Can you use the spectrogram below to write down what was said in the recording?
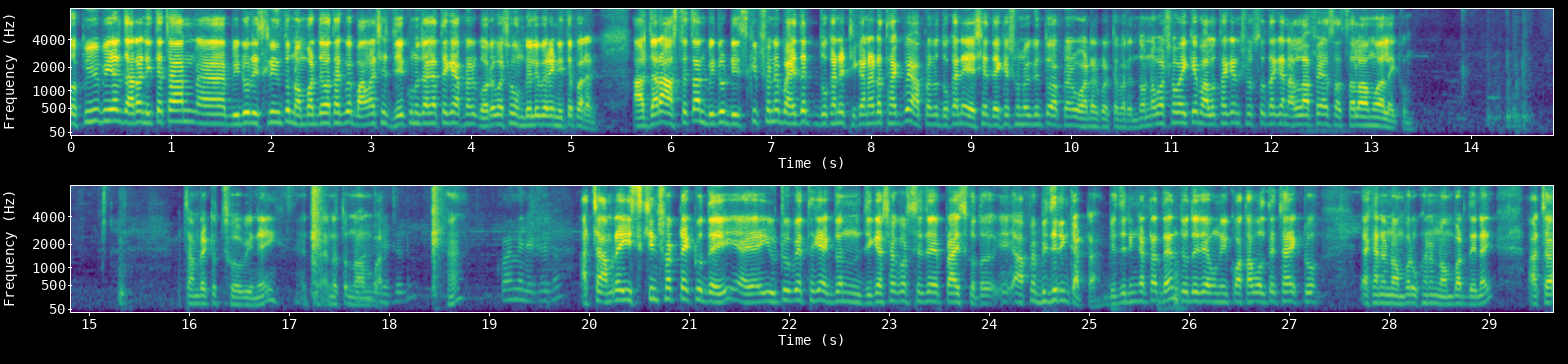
তো পিউবিআর যারা নিতে চান ভিডিওর স্ক্রিনে কিন্তু নম্বর দেওয়া থাকবে বাংলাদেশের যে কোনো জায়গা থেকে আপনার ঘরে বসে হোম ডেলিভারি নিতে পারেন। আর যারা আসতে চান ভিডিও ডিসক্রিপশনে বাইদের দোকানের ঠিকানাটা থাকবে আপনারা দোকানে এসে দেখে শুনে কিন্তু আপনারা অর্ডার করতে পারেন। ধন্যবাদ সবাইকে ভালো থাকেন সুস্থ থাকেন আল্লাহ হাফেজ আসসালামু আলাইকুম। আচ্ছা আমরা একটু ছবি নেই আচ্ছা নতুন নাম্বার হ্যাঁ? আচ্ছা আমরা এই স্ক্রিনশটটা একটু দেই। ইউটিউবের থেকে একজন জিজ্ঞাসা করছে যে প্রাইস কত? আপনার ভিজিটিং কার্ডটা ভিজিটিং কার্ডটা দেন, যদি যে উনি কথা বলতে চায়, একটু এখানে নম্বর ওখানে নম্বর দেয় নাই। আচ্ছা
